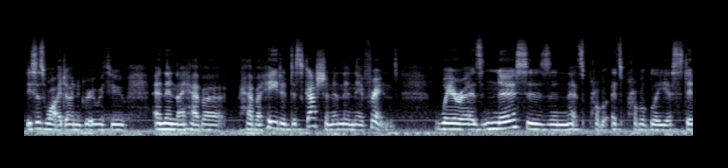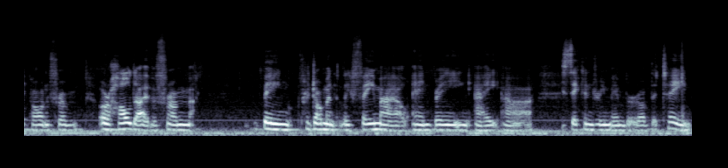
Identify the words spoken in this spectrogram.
This is why I don't agree with you. And then they have a have a heated discussion and then they're friends. Whereas nurses and that's probably it's probably a step on from or a holdover from being predominantly female and being a uh, secondary member of the team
